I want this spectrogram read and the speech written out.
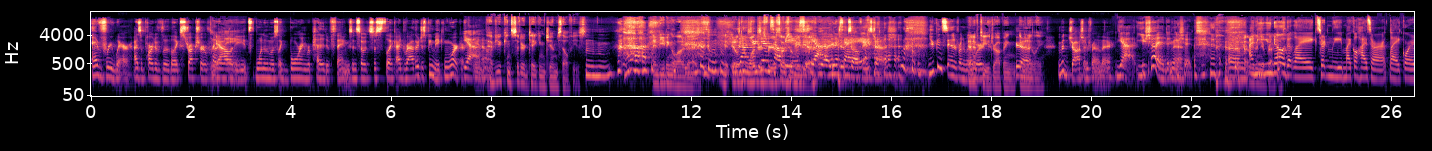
everywhere as a part of the like structure of Totally. reality it's one of the most like boring repetitive things and so it's just like i'd rather just be making work Yeah. you know Have you considered taking gym selfies mm-hmm. and eating a lot of eggs? It- It'll Josh, do your wonders gym for your social media. Yeah, yeah, your gym say. selfies, Josh. you can stand in front of my NFT work. dropping Yeah. imminently. Put Josh in front of there. Yeah, you should. You should. That was I a new mean, you know that like certainly Michael Heizer, like or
